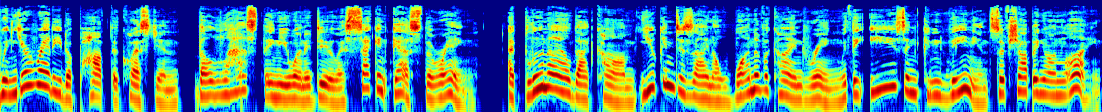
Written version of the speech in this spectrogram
When you're ready to pop the question, the last thing you want to do is second guess the ring. At BlueNile.com you can design a one-of-a-kind ring with the ease and convenience of shopping online.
